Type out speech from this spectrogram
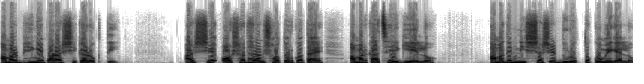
আমার ভেঙে পড়ার স্বীকারোক্তি। আর সে অসাধারণ সতর্কতায় আমার কাছে এগিয়ে এলো। আমাদের নিঃশ্বাসের দূরত্ব কমে গেল।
